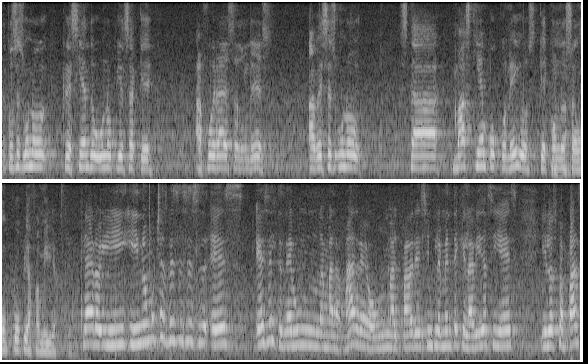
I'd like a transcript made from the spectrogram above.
Entonces uno creciendo, uno piensa que afuera es a donde es. A veces uno está más tiempo con ellos que con nuestra propia familia. Claro, y, y no muchas veces es, es, es el tener una mala madre o un mal padre, simplemente que la vida sí es y los papás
